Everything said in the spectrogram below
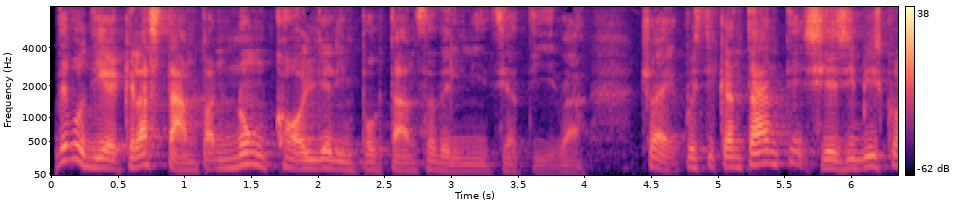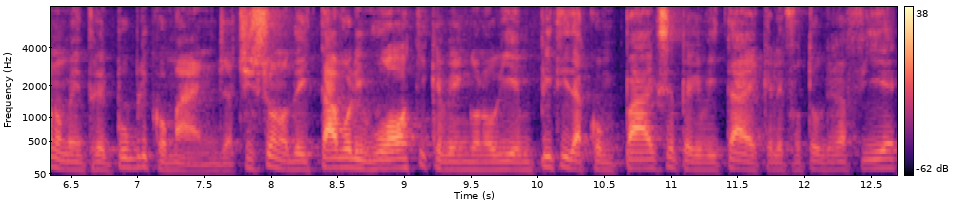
Devo dire che la stampa non coglie l'importanza dell'iniziativa. Cioè questi cantanti si esibiscono mentre il pubblico mangia, ci sono dei tavoli vuoti che vengono riempiti da comparse per evitare che le fotografie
